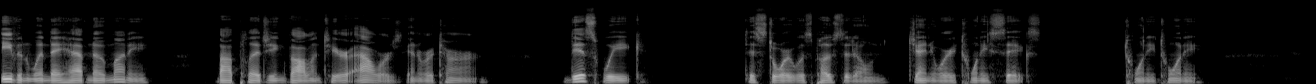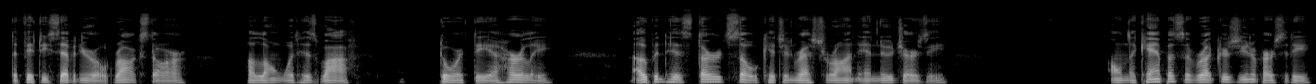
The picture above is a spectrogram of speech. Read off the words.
even when they have no money, by pledging volunteer hours in return. This week, this story was posted on January 26, 2020 the 57 year old rock star, along with his wife, Dorothea Hurley, opened his third Soul Kitchen restaurant in New Jersey. On the campus of Rutgers University,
